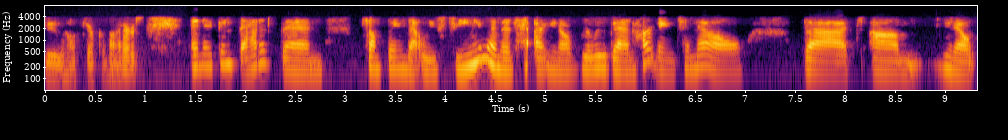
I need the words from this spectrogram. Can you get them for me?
to healthcare providers. And I think that has been something that we've seen and has, you know, really been heartening to know that, um, you know,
